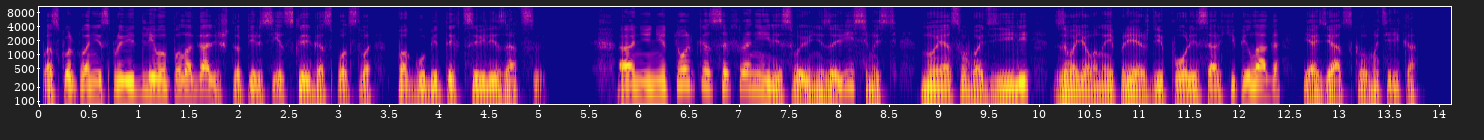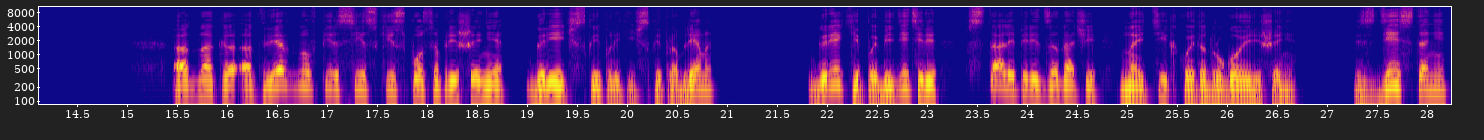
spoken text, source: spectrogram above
поскольку они справедливо полагали, что персидское господство погубит их цивилизацию. Они не только сохранили свою независимость, но и освободили завоеванные прежде полисы архипелага и азиатского материка. Однако, отвергнув персидский способ решения греческой политической проблемы, греки-победители встали перед задачей найти какое-то другое решение. Здесь-то они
